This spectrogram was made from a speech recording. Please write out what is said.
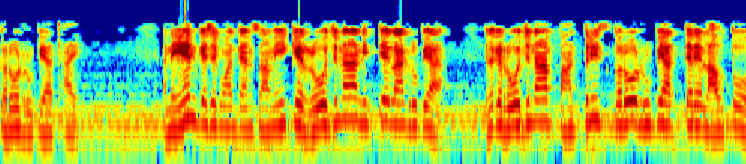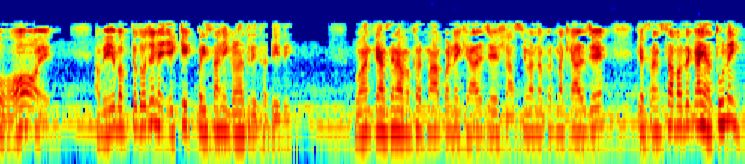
કરોડ રૂપિયા થાય. અને એમ કે છે કુંવરત્યાન સ્વામી કે રોજના નિત્ય લાખ રૂપિયા, એટલે કે રોજના પાંત્રીસ કરોડ રૂપિયા અત્યારે લાવતો હોય. હવે એ વખતે તો છે ને એક એક પૈસાની ગણતરી થતી હતી. ભગવાન ત્યાંસીના વખતમાં આપણને ખ્યાલ છે શાસ્ત્રીવાદ વખતમાં ખ્યાલ છે કે સંસ્થા પાસે કઈ હતું નહીં.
